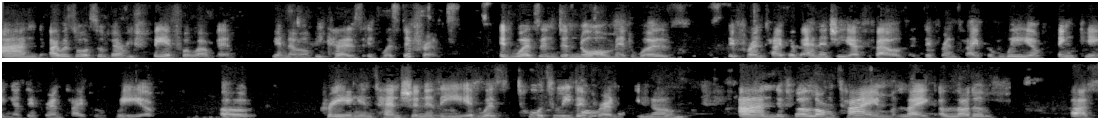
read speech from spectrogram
And I was also very fearful of it, you know, because it was different. It wasn't the norm. It was different type of energy I felt, a different type of way of thinking, a different type of way of of praying intentionally. It was totally different, you know. And for a long time, like a lot of us,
